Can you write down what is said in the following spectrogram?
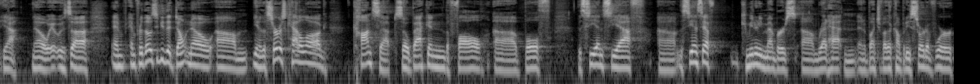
Yeah, no, it was, uh, and and for those of you that don't know, um, you know, the service catalog concept. So back in the fall, uh, both the CNCF, uh, the CNCF community members, um, Red Hat, and, and, a bunch of other companies, sort of were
